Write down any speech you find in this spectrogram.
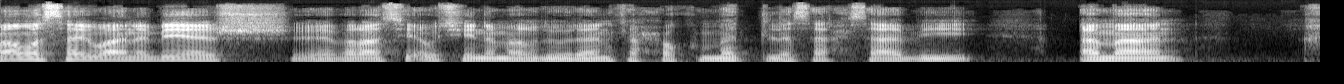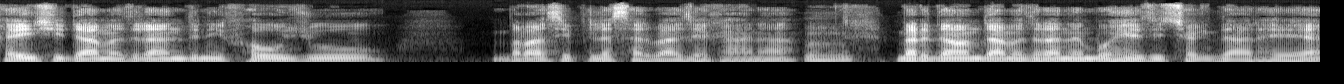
مامۆستای وانە بێش بەڕاستی ئەو چینە مەغدورن کە حکومت لەسەر حسابی ئەمان خەریکی دامەزراندنی فەوج و بەڕاستی پلە سەربازیەکانە، بەردەوام دامەزراندن بۆ هێزی چەکدار هەیە،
